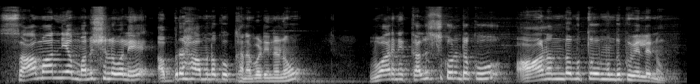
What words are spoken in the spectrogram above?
సామాన్య మనుషుల వలె అబ్రహామునకు కనబడినను. వారిని కలుసుకొనుటకు ఆనందముతో ముందుకు వెళ్ళెను.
